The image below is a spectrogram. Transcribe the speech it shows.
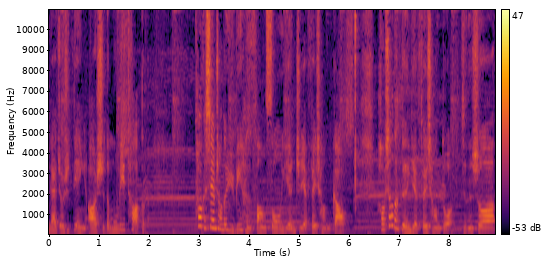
应该就是电影二十的 movie talk 了。talk 现场的宇兵很放松，颜值也非常高，好笑的梗也非常多。只能说，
